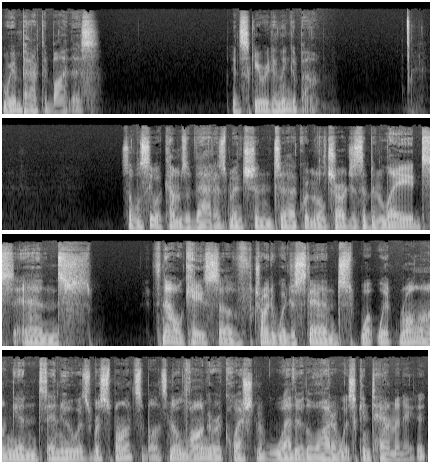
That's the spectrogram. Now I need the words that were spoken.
were impacted by this. It's scary to think about. So we'll see what comes of that. As mentioned, uh, criminal charges have been laid, and it's now a case of trying to understand what went wrong and, and who was responsible. It's no longer a question of whether the water was contaminated.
